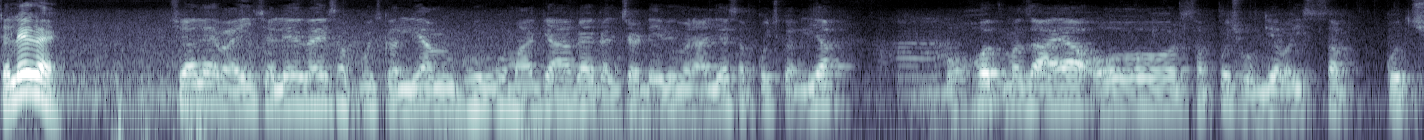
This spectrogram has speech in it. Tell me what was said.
चले गए? चले भाई चले गए सब कुछ कर लिया हम घूम घुमा के आ गए कल्चर डे भी मना लिया सब कुछ कर लिया। बहुत मज़ा आया और सब कुछ हो गया भाई सब कुछ।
